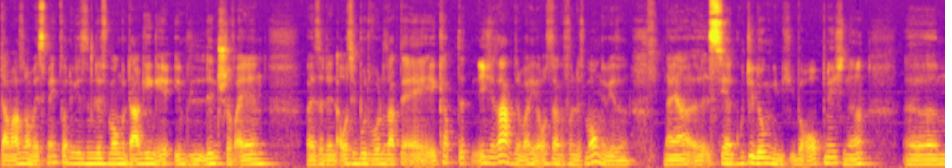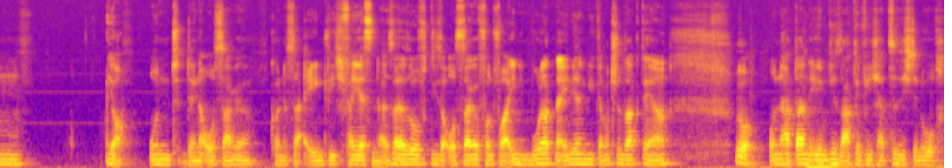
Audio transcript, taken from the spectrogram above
da war es noch bei SmackDown gewesen, Liv Morgan, da ging e-, eben Lynch auf einen weil sie dann ausgebucht wurde und sagte, ey, ich hab das nicht gesagt. Das war die Aussage von Liv Morgan gewesen. Naja, äh, ist ja gut gelungen, nämlich überhaupt nicht, ne? Ähm, ja, und deine Aussage konntest du eigentlich vergessen. Also, also diese Aussage von vor einigen Monaten eingegangen, wie ganz schon sagte, ja. Ja, und hat dann eben gesagt, wie hat sie sich denn auch,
